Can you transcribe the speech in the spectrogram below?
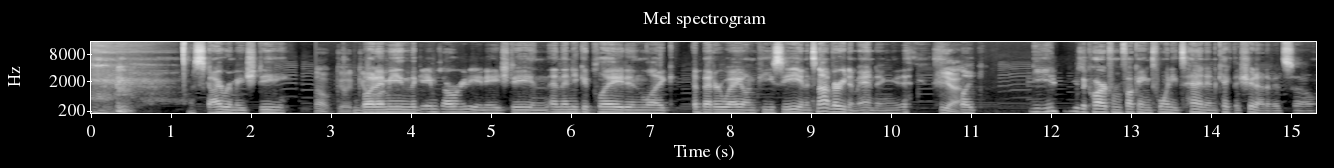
a Skyrim HD. Oh, good. God. But I mean, the game's already in HD, and and then you could play it in like a better way on PC, and it's not very demanding. yeah, like you, you use a card from fucking 2010 and kick the shit out of it. So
